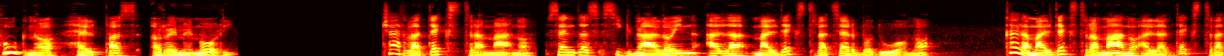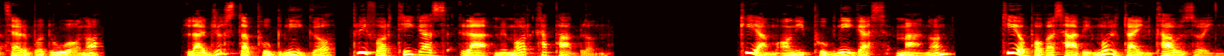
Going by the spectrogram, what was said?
Pugno helpas rememori. Char la dextra mano sendas signaloin alla maldextra cerbo duono, ca la maldextra mano alla dextra cerbo duono, la giusta pugnigo plifortigas la memor capablon. Ciam oni pugnigas manon, tio povas havi multain causoin,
